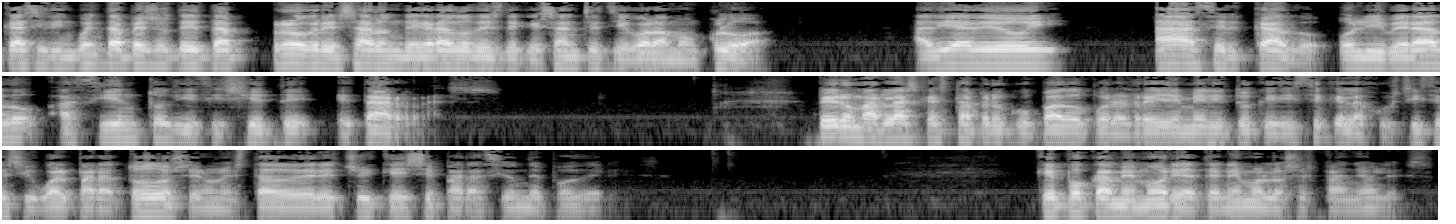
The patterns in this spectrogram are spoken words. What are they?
casi 50 pesos de ETA progresaron de grado desde que Sánchez llegó a la Moncloa. A día de hoy ha acercado o liberado a 117 etarras. Pero Marlasca está preocupado por el rey emérito que dice que la justicia es igual para todos en un Estado de Derecho y que hay separación de poderes. Qué poca memoria tenemos los españoles.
